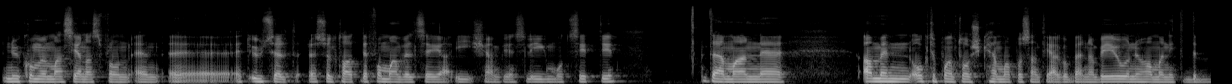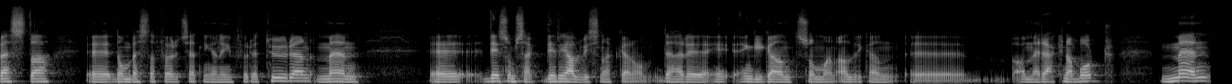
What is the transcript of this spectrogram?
nu kommer man senast från en, eh, ett uselt resultat, det får man väl säga, i Champions League mot City. Där man eh, ja, men, åkte på en torsk hemma på Santiago Bernabéu. Nu har man inte det bästa, eh, de bästa förutsättningarna inför returen, men eh, det är som sagt det är Real vi snackar om. Det här är en gigant som man aldrig kan eh, ja, räkna bort. Men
